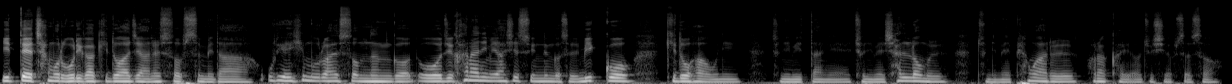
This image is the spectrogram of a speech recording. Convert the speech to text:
이때 참으로 우리가 기도하지 않을 수 없습니다. 우리의 힘으로 할 수 없는 것, 오직 하나님이 하실 수 있는 것을 믿고 기도하오니 주님 이 땅에 주님의 샬롬을, 주님의 평화를 허락하여 주시옵소서.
